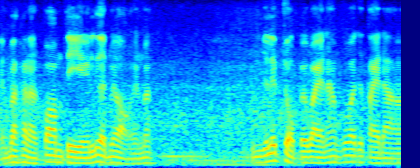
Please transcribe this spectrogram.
เห็นปะขนาดป้อมตีเลือดไม่ออกเห็นปะผมจะเรีบจบไปไวนะครับเพราะว่าจะตายดาว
